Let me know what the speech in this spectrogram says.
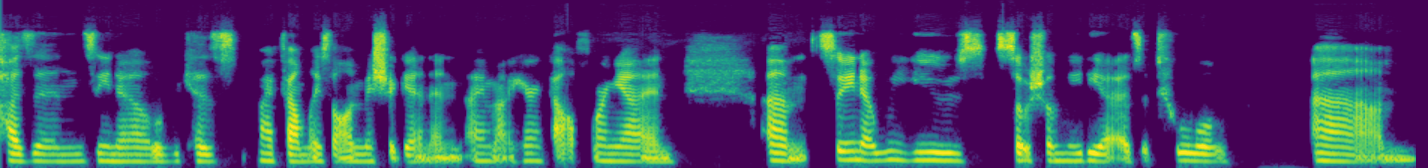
cousins you know because my family's all in michigan and i'm out here in california and um, so you know we use social media as a tool um,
